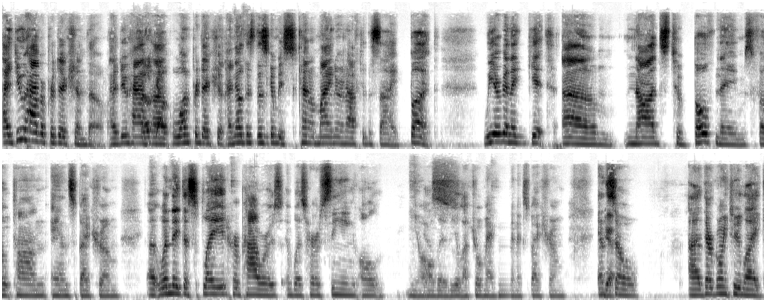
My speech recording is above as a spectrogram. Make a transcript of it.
I do have a prediction though. I do have Okay. uh, one prediction. I know this this is gonna be kind of minor and off to the side, but we are gonna get um, nods to both names, Photon and Spectrum. Uh, when they displayed her powers, it was her seeing all you know all the, the electromagnetic spectrum, and Yeah. so uh, they're going to like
